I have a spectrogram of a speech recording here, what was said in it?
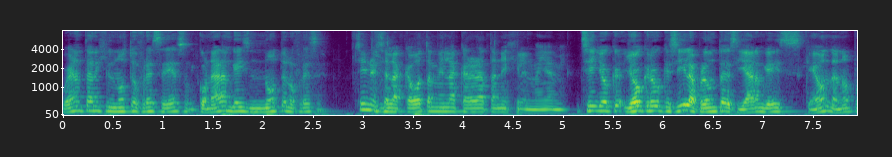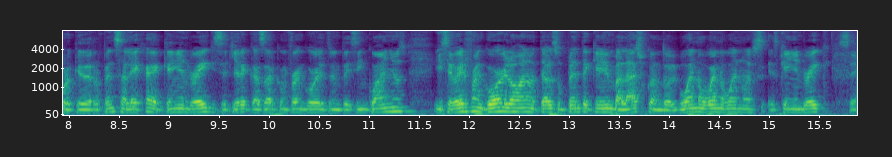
Ryan Tannehill no te ofrece eso. Y con Adam Gaze no te lo ofrece. Sí, no, y se le acabó también la carrera a Tannehill en Miami. Sí, yo, yo creo que sí. La pregunta es si Adam Gaze, ¿qué onda, no? Porque de repente se aleja de Kenyon Drake y se quiere casar con Frank Gore de 35 años. Y se va a ir Frank Gore y lo van a meter al suplente Kenyon Balash cuando el bueno, bueno, bueno es, es Kenyon Drake. Sí.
